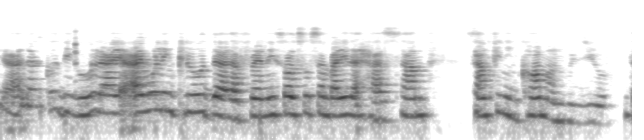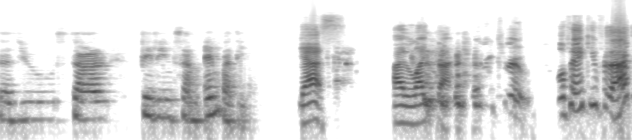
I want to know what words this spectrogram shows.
yeah, that could be good. I, I will include that a friend is also somebody that has some something in common with you, that you start feeling some empathy. Yes, I like that. Very true. Well, thank you for that.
